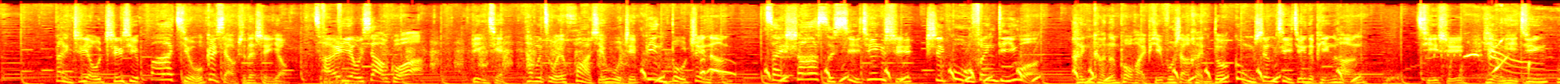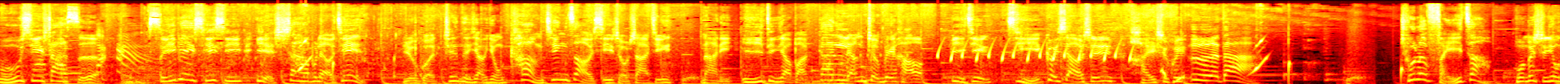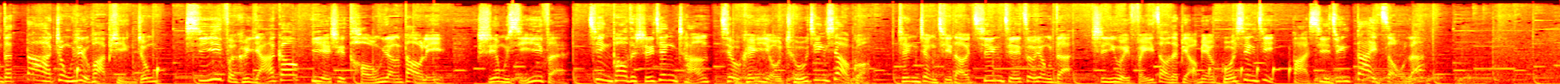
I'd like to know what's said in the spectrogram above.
但只有持续八九个小时的使用才有效果，并且它们作为化学物质并不智能，在杀死细菌时是不分敌我，很可能破坏皮肤上很多共生细菌的平衡。其实有益菌无需杀死，随便洗洗也杀不了菌。如果真的要用抗菌皂洗手杀菌，那你一定要把干粮准备好，毕竟几个小时还是会饿的。除了肥皂，我们使用的大众日化品中，洗衣粉和牙膏也是同样道理。使用洗衣粉浸泡的时间长，就可以有除菌效果。真正起到清洁作用的，是因为肥皂的表面活性剂把细菌带走了。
